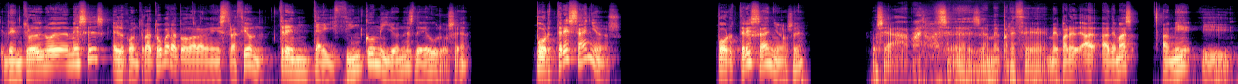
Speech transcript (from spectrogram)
dentro de nueve meses, el contrato para toda la administración, 35 millones de euros, ¿eh? Por tres años. Por tres años, ¿eh? O sea, bueno, me parece, me parece, además, a mí, y,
